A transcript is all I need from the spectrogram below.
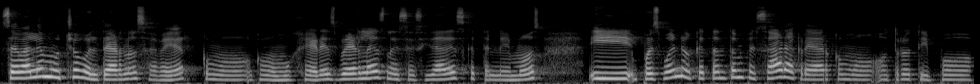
se vale mucho voltearnos a ver como, como mujeres, ver las necesidades que tenemos y pues bueno, qué tanto empezar a crear como otro tipo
